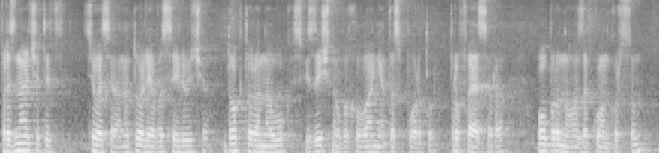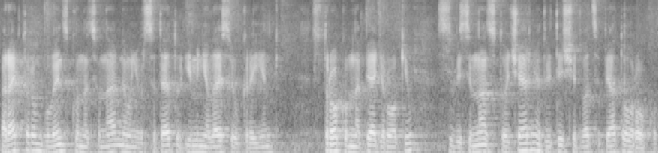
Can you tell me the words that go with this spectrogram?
Призначити Цьося Анатолія Васильовича, доктора наук з фізичного виховання та спорту, професора, обраного за конкурсом, ректором Волинського національного університету імені Лесі Українки строком на 5 років з 18 червня 2025 року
